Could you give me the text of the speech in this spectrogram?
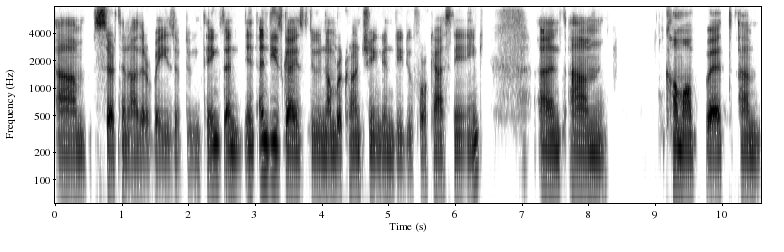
um, certain other ways of doing things and, and, and these guys do number crunching and they do forecasting and um, come up with um,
